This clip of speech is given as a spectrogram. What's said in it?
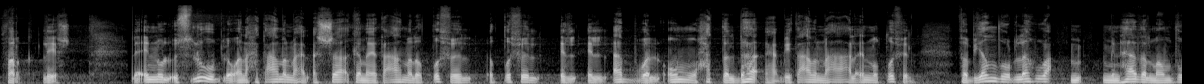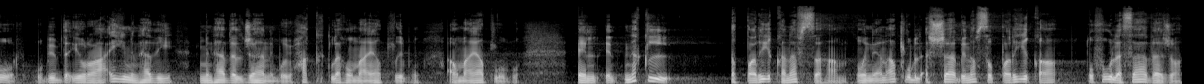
فرق ليش؟ لأنه الأسلوب لو أنا حتعامل مع الأشياء كما يتعامل الطفل الطفل الأب والأم وحتى البائع بيتعامل معه على أنه طفل. فبينظر له من هذا المنظور وبيبدأ يراعيه من هذه من هذا الجانب ويحقق له ما يطلبه أو ما يطلبه نقل الطريقة نفسها وإني أنا أطلب الأشياء بنفس الطريقة طفولة ساذجة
